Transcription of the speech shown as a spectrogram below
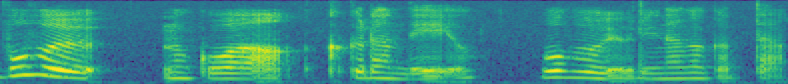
ボブの子はくくらんでええよ。ボブより長かった。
